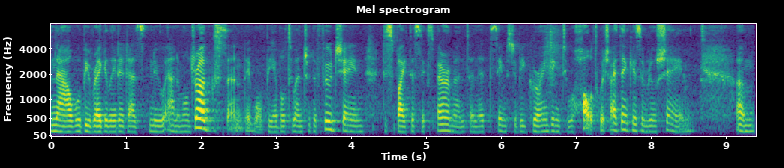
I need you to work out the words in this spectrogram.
now will be regulated as new animal drugs, and they won't be able to enter the food chain despite this experiment. And it seems to be grinding to a halt, which I think is a real shame. Um,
